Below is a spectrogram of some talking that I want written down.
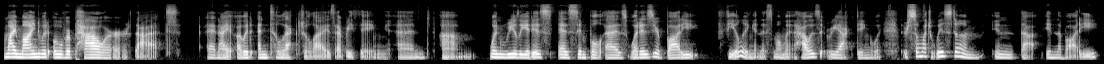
my mind would overpower that and I, I would intellectualize everything. And um, when really it is as simple as what is your body feeling in this moment? How is it reacting? There's so much wisdom in that in the body.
